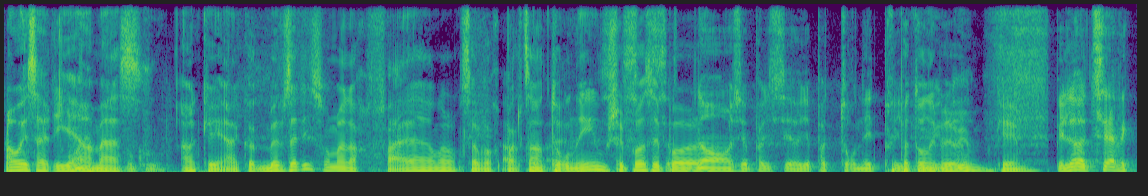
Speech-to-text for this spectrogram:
Ah oui, ça riait Ouais, en masse. beaucoup. OK. mais vous allez sûrement le refaire. là. Ça va repartir en, tournée ou je sais pas, c'est pas. Non, il n'y a pas de tournée de prévu. pas tournée là. prévue. OK. Puis là, tu sais, avec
